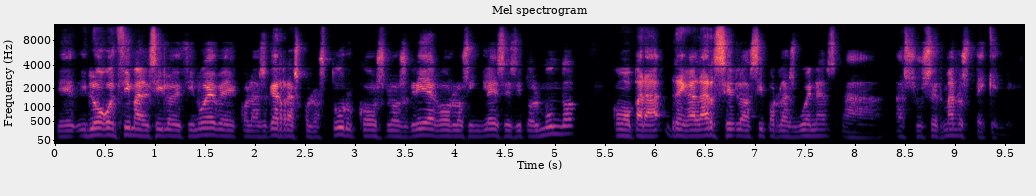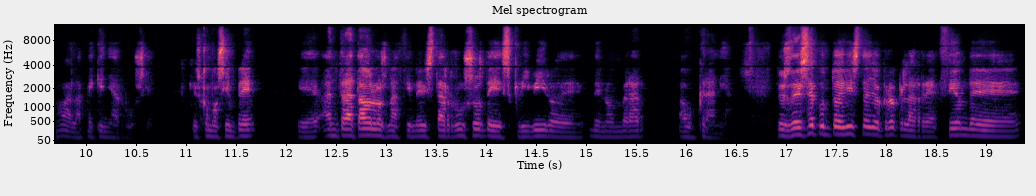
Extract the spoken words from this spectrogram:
eh, y luego encima en el siglo XIX con las guerras con los turcos, los griegos, los ingleses y todo el mundo, como para regalárselo así por las buenas a, sus hermanos pequeños, a la pequeña Rusia, que es como siempre eh, han tratado los nacionalistas rusos de escribir o de, nombrar a Ucrania. Entonces, desde ese punto de vista, yo creo que la reacción de,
